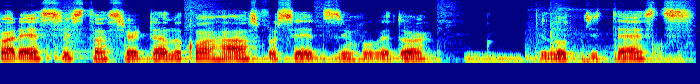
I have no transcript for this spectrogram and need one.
parece estar acertando com a Haas para ser desenvolvedor, piloto de testes.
